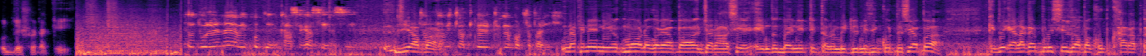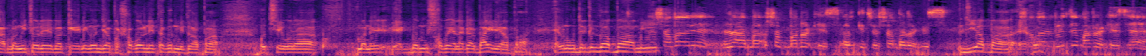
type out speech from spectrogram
উদ্দেশ্যটা কি। অত আমি খুব কাছাকাছি আছি। জি আপা। আমি চট করে ঢুকে পড়তে পারি। এখানে নিয়োগ মহানগরে আপা যারা আছে এমদাদ ভাই নেতৃত্বে আমরা মিটিং মিটিং করতেছি আপা। কিন্তু এলাকার পরিস্থিতি আপা খুব খারাপ কামরাঙ্গি চলে বা ক্যানিগঞ্জে আপা সকল নেতাকর্মী তো আপা হচ্ছে ওরা মানে একদম সবাই এলাকার বাইরে আপা। এখন ওদের কিন্তু আপা আমি সবার সব মার্ডার কেস আর কিছু সব মার্ডার কেস জি আপা এখন বিরুদ্ধে মার্ডার কেস হ্যাঁ।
